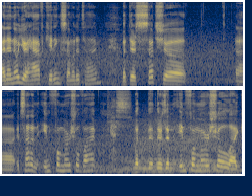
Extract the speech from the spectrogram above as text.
and I know you're half kidding some of the time, but there's such a. Uh, it's not an infomercial vibe, Yes. but th- there's an infomercial like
